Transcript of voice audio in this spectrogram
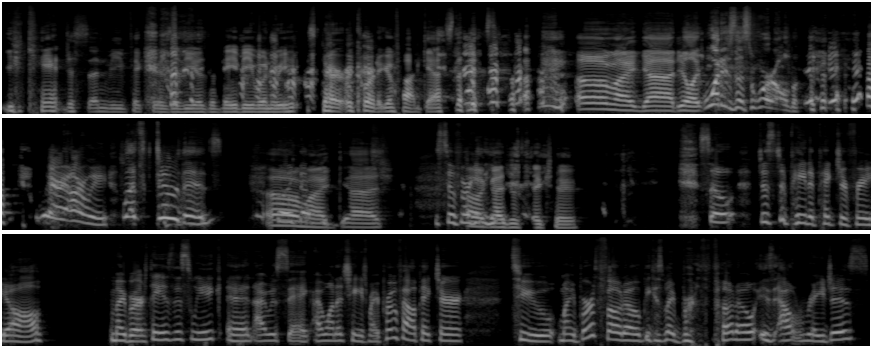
You can't just send me pictures of you as a baby when we start recording a podcast. Is- oh my god. You're like, what is this world? Where are we? Let's do this. Oh that- my gosh. So for Oh guys, this picture. so just to paint a picture for y'all, my birthday is this week, and I was saying I want to change my profile picture to my birth photo because my birth photo is outrageous.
